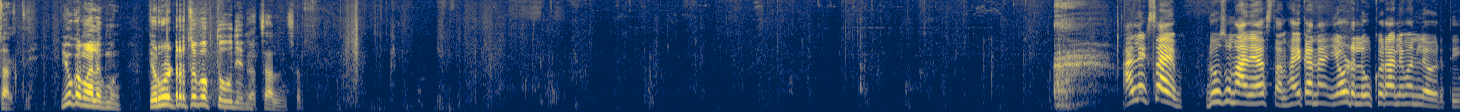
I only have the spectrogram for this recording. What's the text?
चालते येऊ का मालक मग? ते रोटरचं बघतो उद्या मी. जा, चालेल चल आले का साहेब ढोसून आले असताना हाय का नाही? एवढं लवकर आले म्हणल्यावरती.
